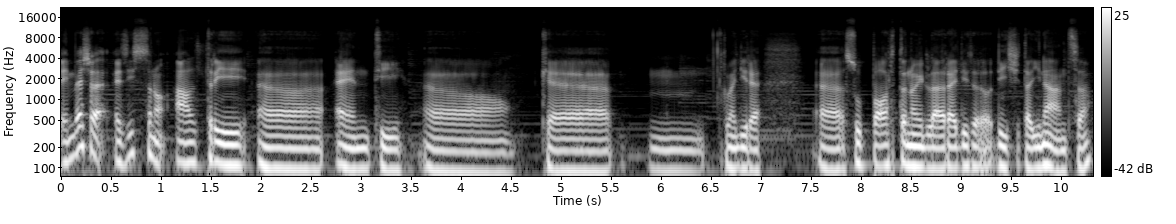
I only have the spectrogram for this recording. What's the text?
e invece esistono altri uh, enti uh, che, mh, mm, come dire, uh, supportano il reddito di cittadinanza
